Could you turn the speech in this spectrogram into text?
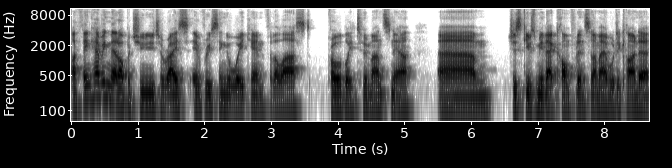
I think having that opportunity to race every single weekend for the last probably two months now um, just gives me that confidence, and I'm able to kind of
